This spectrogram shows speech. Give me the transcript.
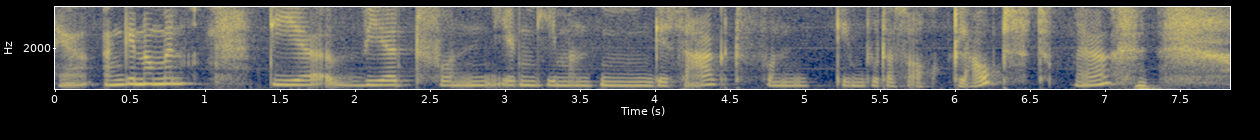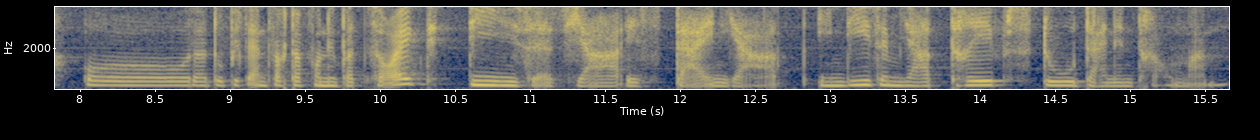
Ja, angenommen, dir wird von irgendjemandem gesagt, von dem du das auch glaubst, ja, oder du bist einfach davon überzeugt, dieses Jahr ist dein Jahr. In diesem Jahr triffst du deinen Traum an.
